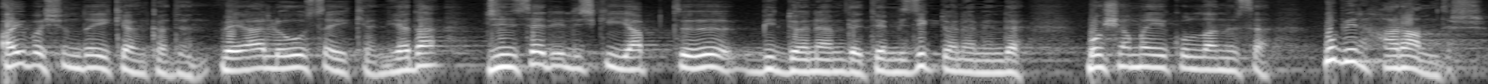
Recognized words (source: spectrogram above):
ay başındayken kadın veya lohusayken ya da cinsel ilişki yaptığı bir dönemde, temizlik döneminde boşamayı kullanırsa bu bir haramdır.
